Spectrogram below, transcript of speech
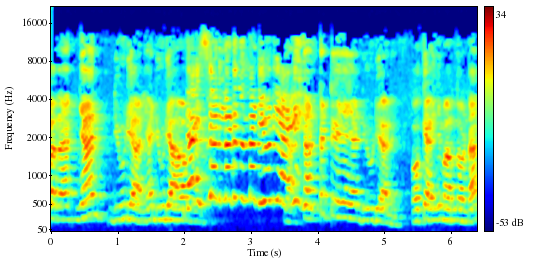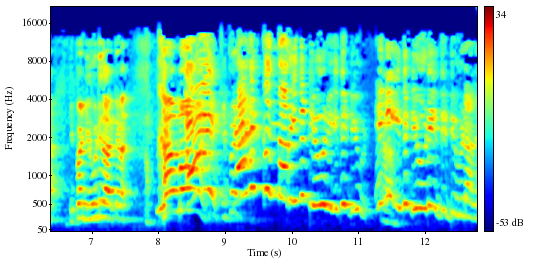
പറ, ഞാൻ ഡ്യൂട്ടി ആണ് ഞാൻ ഡ്യൂട്ടി ആവാം. തട്ടിട്ട് കഴിഞ്ഞാൽ ഞാൻ ഡ്യൂട്ടി ആണ്. ഓക്കെ അതിന് മറന്നോണ്ട. ഇപ്പൊ ഡ്യൂട്ടി on! ഇപ്പൊ ഇത് ഡ്യൂട്ടി, ഇത് ഡ്യൂഡാണ്.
